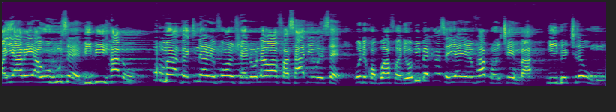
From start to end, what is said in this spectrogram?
ɔyare a ohu sɛ biribi ha no woma veterinary fɔ nhwɛ no na wafa saa adeɛ wei sɛ wode kɔbɔ afɔdeɛ obi bɛka sɛ yɛyɛ mfa apɔnkye mba na ibɛkyerɛ wo mu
